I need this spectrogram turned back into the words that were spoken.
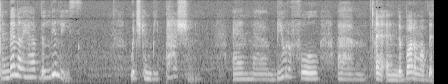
And then I have the lilies, which can be passion and uh, beautiful, um, and, the bottom of the,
